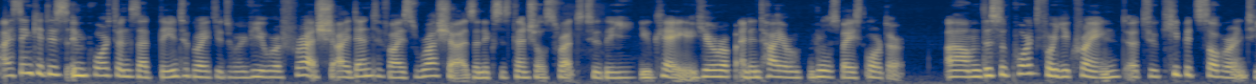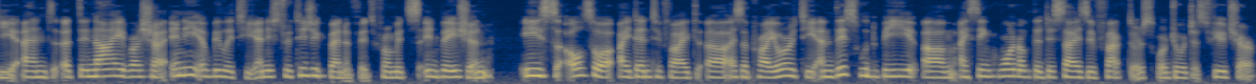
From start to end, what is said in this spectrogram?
I think it is important that the integrated review refresh identifies Russia as an existential threat to the UK, Europe, and entire rules-based order. Um, the support for Ukraine uh, to keep its sovereignty and uh, deny Russia any ability, any strategic benefit from its invasion is also identified uh, as a priority. And this would be, um, I think, one of the decisive factors for Georgia's future.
